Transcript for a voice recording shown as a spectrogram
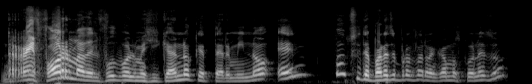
reforma del fútbol mexicano que terminó en, oh, si te parece, profe, arrancamos con eso.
